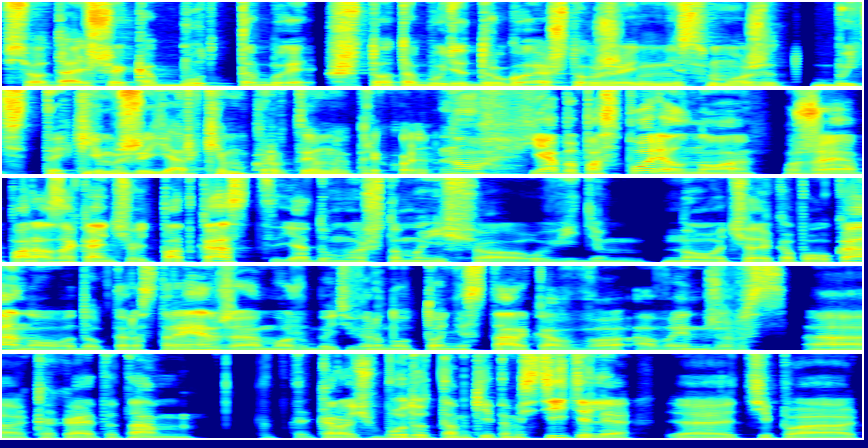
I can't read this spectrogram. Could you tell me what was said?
Все, дальше как будто бы что-то будет другое, что уже не сможет быть таким же ярким, крутым и прикольным. Ну, я бы поспорил, но уже пора заканчивать подкаст. Я думаю, что мы еще увидим нового Человека-паука, нового Доктора Стрэнджа, может быть, вернут Тони Старка в Avengers, э, какая-то там короче, будут там какие-то мстители, э, типа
